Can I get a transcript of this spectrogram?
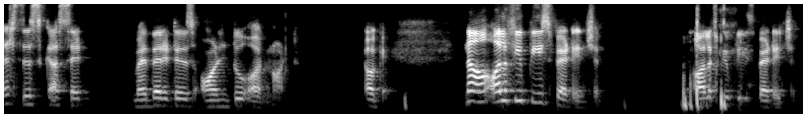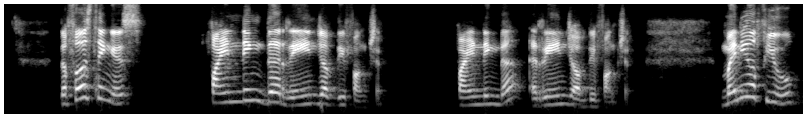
Let's discuss it whether it is on to or not. Okay. Now, all of you, please pay attention. All of you, please pay attention. The first thing is finding the range of the function. Finding the range of the function. Many of you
